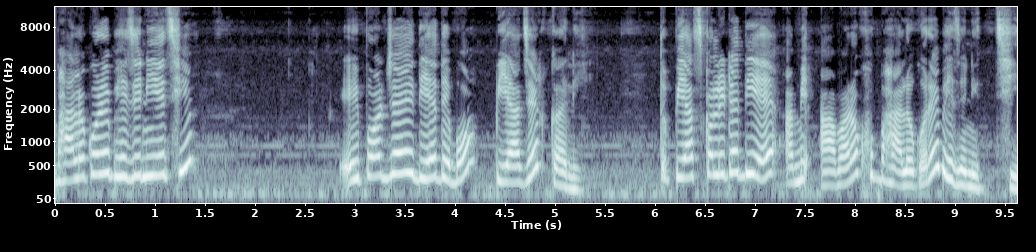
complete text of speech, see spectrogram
ভালো করে ভেজে নিয়েছি। এই পর্যায়ে দিয়ে দেব পেঁয়াজের কালি। তো পেঁয়াজ কলিটা দিয়ে আমি আবারও খুব ভালো করে ভেজে নিচ্ছি।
